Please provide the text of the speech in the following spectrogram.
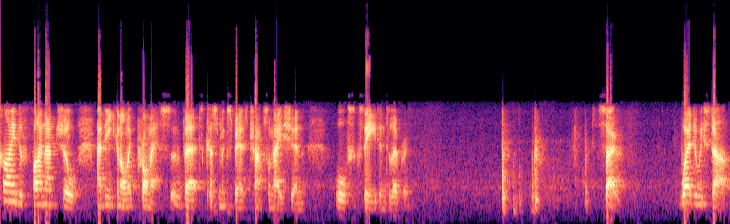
kind of financial and economic promise that customer experience transformation will succeed in delivering. So, where do we start?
